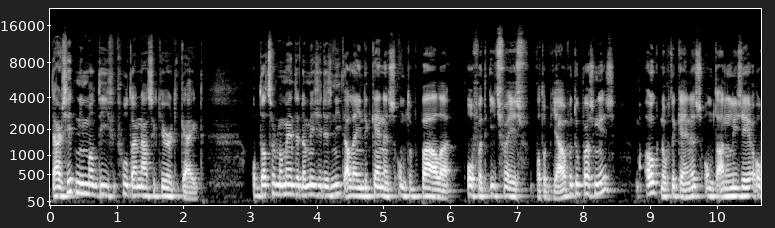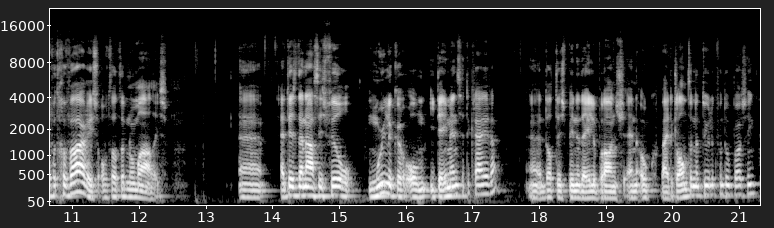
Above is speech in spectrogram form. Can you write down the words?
Daar zit niemand die fulltime naar security kijkt. Op dat soort momenten dan mis je dus niet alleen de kennis om te bepalen of het iets van is wat op jou van toepassing is, maar ook nog de kennis om te analyseren of het gevaar is of dat het normaal is. Uh, het is daarnaast is veel moeilijker om IT-mensen te krijgen. Uh, dat is binnen de hele branche en ook bij de klanten natuurlijk van toepassing.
